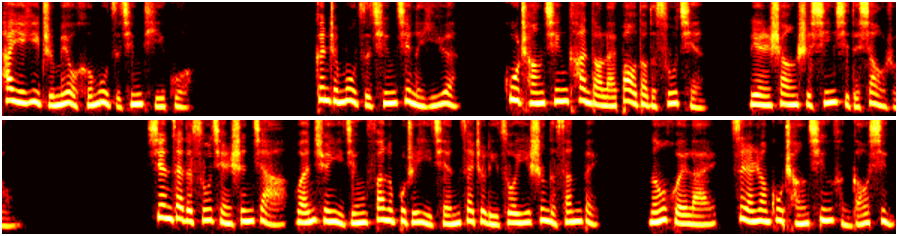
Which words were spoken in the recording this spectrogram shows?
他也一直没有和穆子清提过。跟着穆子清进了医院，顾长青看到来报道的苏浅，脸上是欣喜的笑容。现在的苏浅身价完全已经翻了不止以前在这里做医生的三倍，能回来自然让顾长青很高兴。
